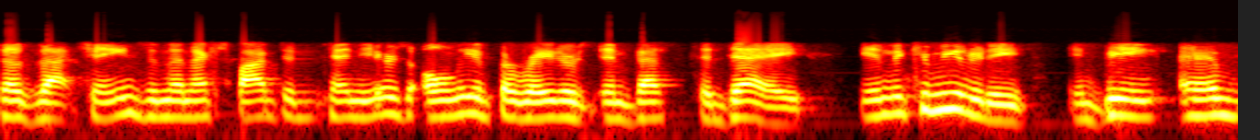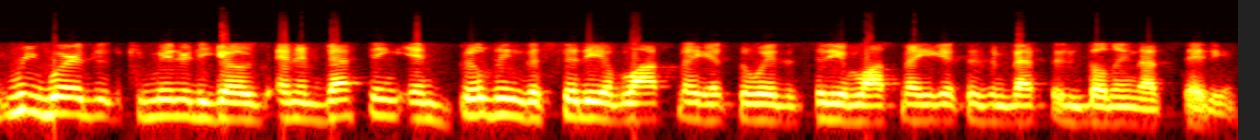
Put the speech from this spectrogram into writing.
does that change in the next 5 to 10 years? Only if the Raiders invest today in the community, in being everywhere that the community goes, and investing in building the city of Las Vegas the way the city of Las Vegas has invested in building that stadium.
